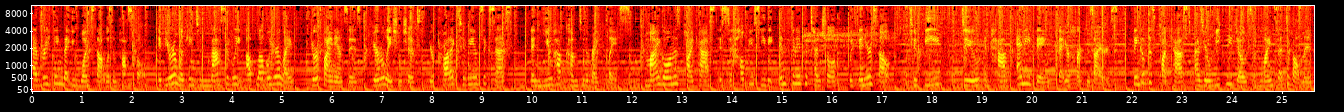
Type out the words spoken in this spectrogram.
everything that you once thought was impossible. If you're looking to massively uplevel your life, your finances, your relationships, your productivity and success, then you have come to the right place. My goal in this podcast is to help you see the infinite potential within yourself to be, do, and have anything that your heart desires. Think of this podcast as your weekly dose of mindset development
